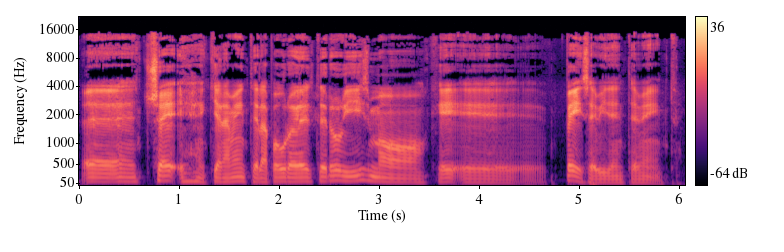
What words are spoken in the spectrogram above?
eh, c'è eh, chiaramente la paura del terrorismo che eh, pesa evidentemente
